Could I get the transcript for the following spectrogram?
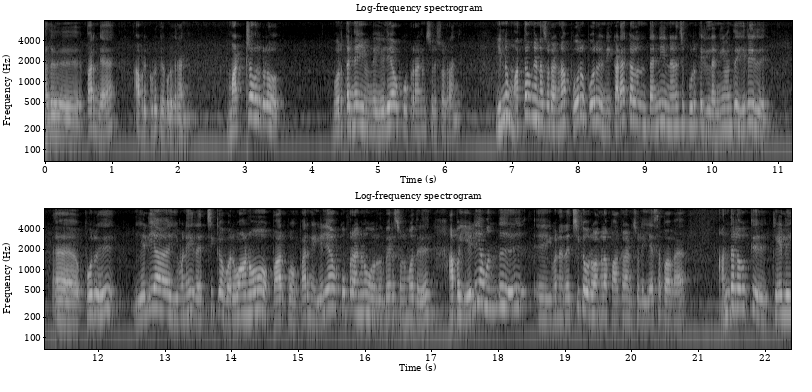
அது பாருங்க அப்படி கொடுக்க கொடுக்குறாங்க. மற்றவர்களோ ஒருத்தங்க இவங்க எலியாவை கூப்பிட்றாங்கன்னு சொல்லி சொல்கிறாங்க இன்னும் மற்றவங்க என்ன சொல்கிறாங்கன்னா பொறு பொறு நீ கடக்கலன் தண்ணி நினச்சி கொடுக்குறீல்ல நீ வந்து இரு பொறு எலியா இவனை ரட்சிக்க வருவானோ பார்ப்போம். பாருங்கள் எலியாவை கூப்பிட்றாங்கன்னு ஒரு பேர் சொல்லும்போது அப்போ எலியா வந்து இவனை ரட்சிக்க வருவாங்களா பார்க்கலான்னு சொல்லி ஏசப்பாவை அந்த அளவுக்கு கேலி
